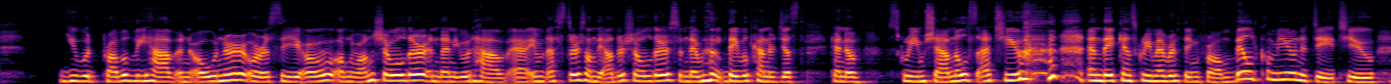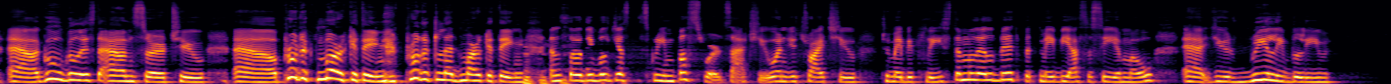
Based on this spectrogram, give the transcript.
you would probably have an owner or a CEO on one shoulder, and then you would have uh, investors on the other shoulders, and they will they will kind of just kind of scream channels at you, and they can scream everything from build community to uh, Google is the answer to uh, product marketing, product led marketing, and so they will just scream buzzwords at you, and you try to to maybe please them a little bit, but maybe as a CMO, uh, you really believe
